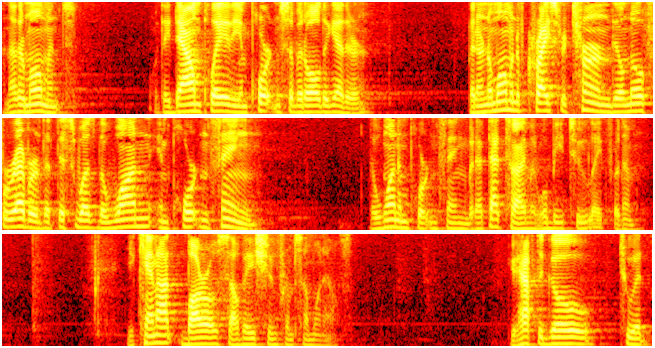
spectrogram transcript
another moment. Or they downplay the importance of it altogether. But in a moment of Christ's return, they'll know forever that this was the one important thing the one important thing, but at that time it will be too late for them. You cannot borrow salvation from someone else. You have to go to it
